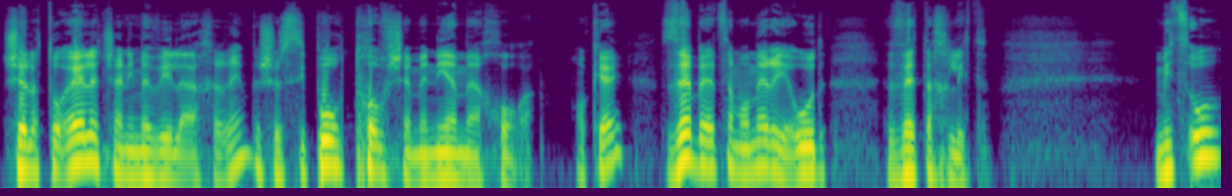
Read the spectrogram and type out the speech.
של התועלת שאני מביא לאחרים, ושל סיפור טוב שמניע מאחורה, אוקיי? זה בעצם אומר ייעוד ותכלית. מצאו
